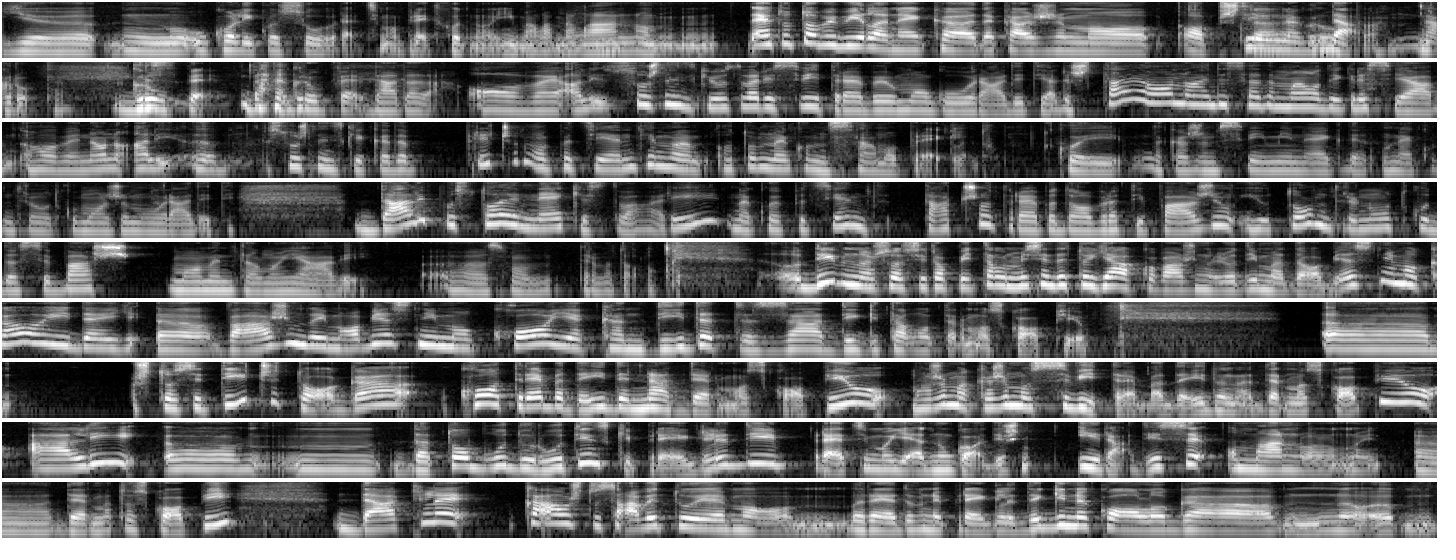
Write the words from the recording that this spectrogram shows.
ukoliko su, recimo, prethodno imala melanom, eto, to bi bila neka, da kažemo, opšta... Ciljna grupa. Da, da. grupe. Grupe. Da, grupe, da, da, da. Ove, ali suštinski, u stvari, svi trebaju, mogu uraditi. Ali šta je ono, ajde sada malo digresija, ove, na ono, ali suštinski, kada pričamo o pacijentima o tom nekom samopregledu, koji, da kažem, svi mi negde u nekom trenutku možemo uraditi. Da li postoje neke stvari na koje pacijent tačno treba da obrati pažnju i u tom trenutku da se baš momentalno javi uh, svom dermatologu? Divno što si to pitala. Mislim da je to jako važno ljudima da objasnimo, kao i da je uh, važno da im objasnimo ko je kandidat za digitalnu termoskopiju. Uh, što se tiče toga, ko treba da ide na dermoskopiju, možemo da kažemo svi treba da idu na dermoskopiju, ali um, da to budu rutinski pregledi, recimo jednu godišnje. I radi se o manualnoj uh, dermatoskopiji. Dakle, kao što savetujemo redovne preglede ginekologa,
